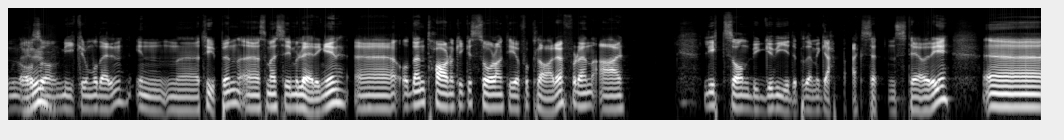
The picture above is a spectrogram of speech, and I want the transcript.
også mikromodellen innen eh, typen, eh, som er simuleringer. Eh, og den tar nok ikke så lang tid å forklare, for den er litt sånn bygger videre på det med gap acceptance-teori. Eh,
